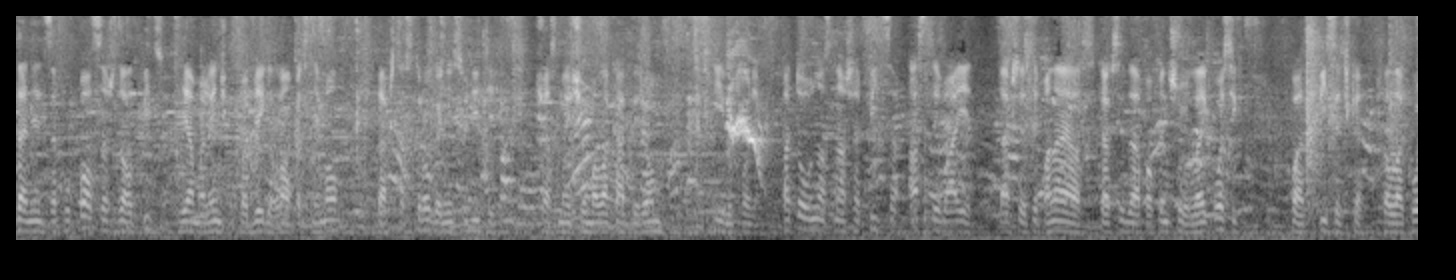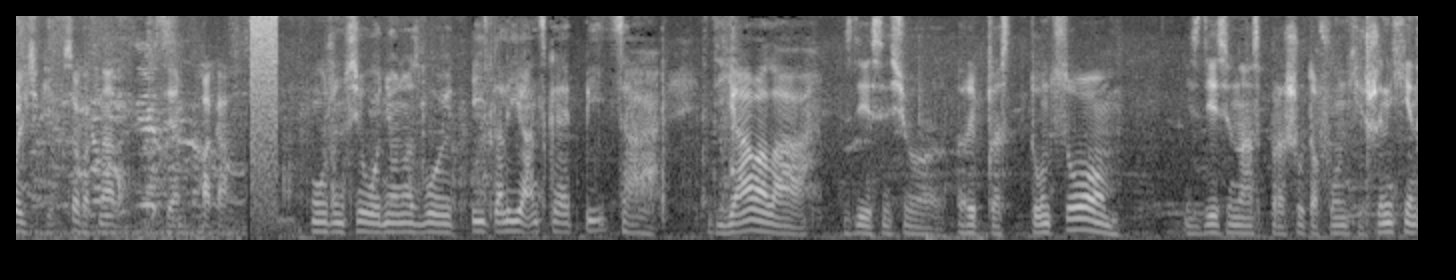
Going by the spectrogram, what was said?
Даниль закупался, ждал пиццу. Я маленечко побегал, вам поснимал. Так что строго не судите. Сейчас мы еще молока берем и выходим. А то у нас наша пицца остывает. Так что, если понравилось, как всегда, по фэншую лайкосик, подписочка, колокольчики. Все как надо. Всем пока. Ужин сегодня у нас будет итальянская пицца дьявола. Здесь еще рыбка с тунцом. И здесь у нас прошута фунхи, шинхин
